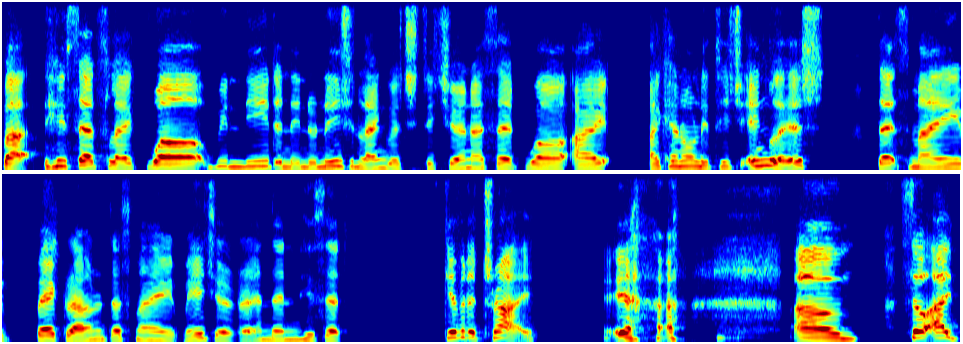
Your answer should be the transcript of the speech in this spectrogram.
But he said like, well, we need an Indonesian language teacher, and I said, well, I I can only teach English. That's my background. That's my major. And then he said, give it a try. Yeah. um. So I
